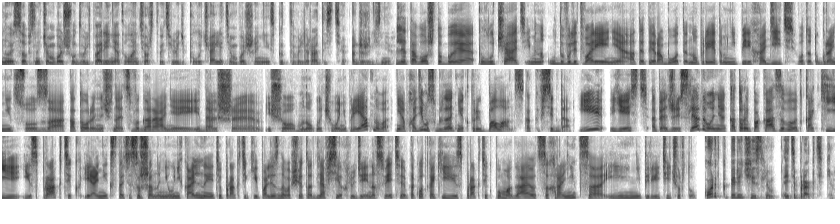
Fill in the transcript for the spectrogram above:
Ну и, собственно, чем больше удовлетворения от волонтерства эти люди получали, тем больше они испытывали радости от жизни. Для того, чтобы получать именно удовлетворение от этой работы, но при этом не переходить вот эту границу, за которой начинается выгорание и дальше еще много чего неприятного, необходимо соблюдать некоторый баланс, как и всегда. И есть, опять же, исследования, которые показывают, какие из практик, и они, кстати, совершенно не уникальные, эти практики, и полезны вообще-то для всех людей на свете. Так вот, какие из практик помогают сохраниться и не перейти черту? Коротко перечислим эти практики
